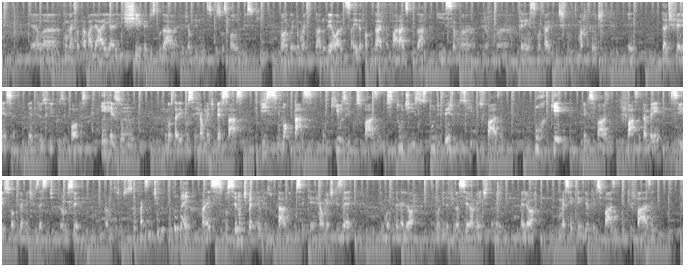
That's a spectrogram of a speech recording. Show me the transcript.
ela começa a trabalhar e aí chega de estudar. Eu já ouvi muitas pessoas falando isso, que não aguentam mais estudar, não vê a hora de sair da faculdade para parar de estudar. E isso é uma, é uma crença, uma característica muito marcante da diferença entre os ricos e pobres. Em resumo, gostaria que você realmente pensasse, visse, notasse o que os ricos fazem, estude isso, estude, veja o que os ricos fazem, por que eles fazem, faça também, se isso obviamente fizer sentido para você. Para muita gente isso não faz sentido, tá tudo bem. Mas se você não estiver tendo resultado e você quer realmente quiser ter uma vida melhor, ter uma vida financeiramente também melhor, comece a entender o que eles fazem, o que fazem,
